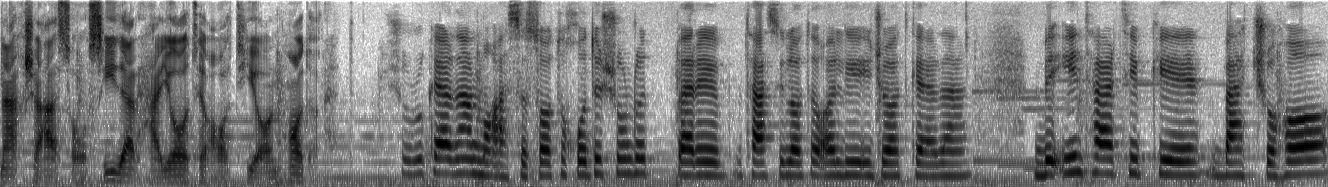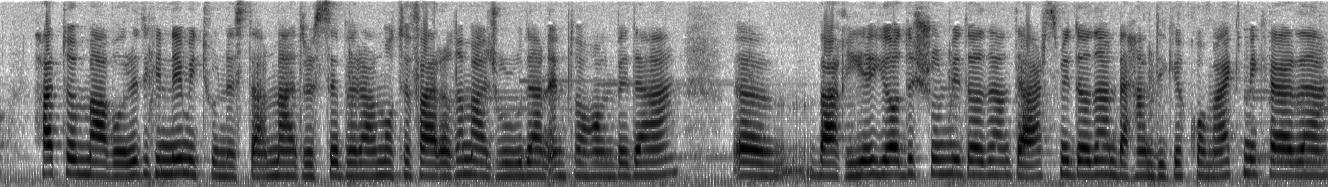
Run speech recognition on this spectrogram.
نقش اساسی در حیات آتی آنها دارد. شروع کردن مؤسسات خودشون رو برای تحصیلات عالی ایجاد کردن. به این ترتیب که بچه ها حتی مواردی که نمی‌تونستن مدرسه برن متفرقه مجبور بودن امتحان بدن بقیه یادشون می‌دادن درس می‌دادن به همدیگه کمک می‌کردن.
